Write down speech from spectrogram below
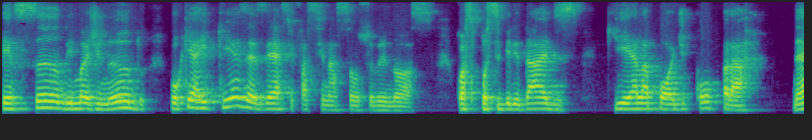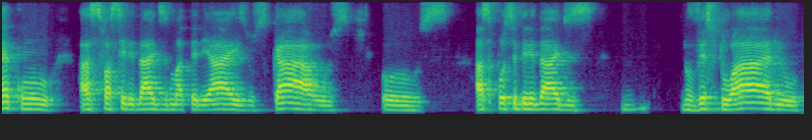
pensando, imaginando, porque a riqueza exerce fascinação sobre nós, com as possibilidades que ela pode comprar, né? com as facilidades materiais, os carros, os, as possibilidades do vestuário,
